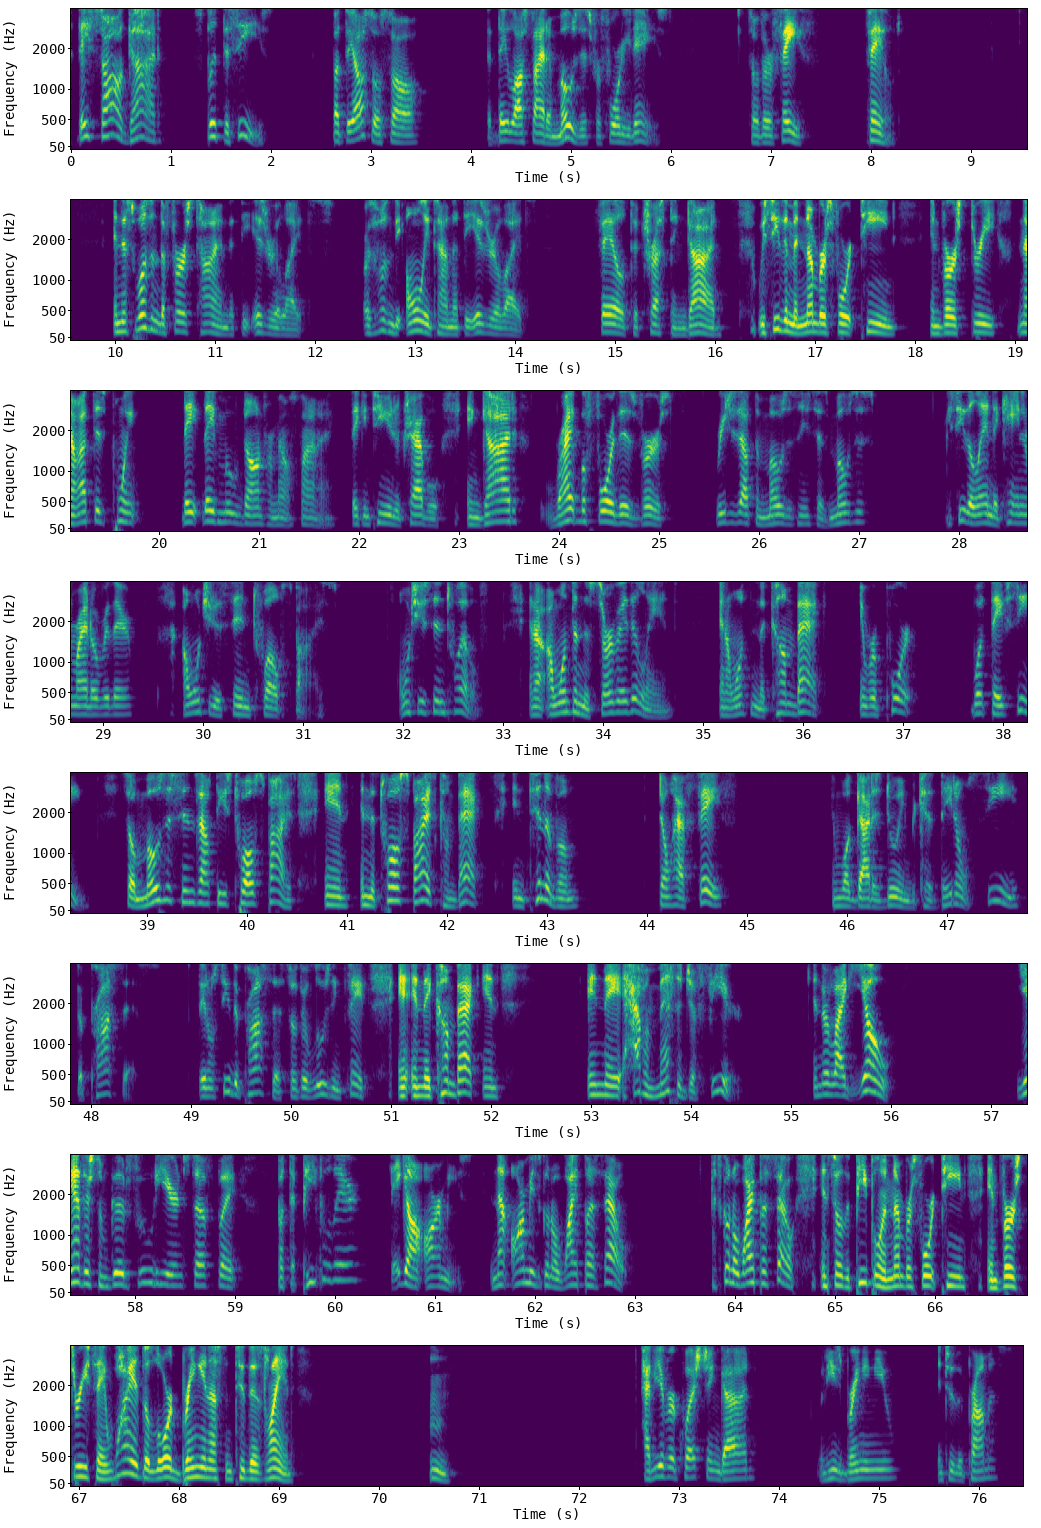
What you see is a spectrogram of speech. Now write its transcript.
They saw God split the seas, but they also saw that they lost sight of Moses for 40 days. So their faith failed. And this wasn't the first time that the Israelites or this wasn't the only time that the Israelites failed to trust in God. We see them in Numbers 14 in verse 3. Now, at this point, they, they've moved on from Mount Sinai. They continue to travel. And God, right before this verse, reaches out to Moses and he says, Moses, you see the land of Canaan right over there? I want you to send 12 spies. I want you to send 12. And I, I want them to survey the land and I want them to come back and report what they've seen. So Moses sends out these 12 spies, and, and the 12 spies come back, and 10 of them don't have faith in what God is doing because they don't see the process. They don't see the process, so they're losing faith. And, and they come back and and they have a message of fear. And they're like, yo, yeah, there's some good food here and stuff, but but the people there, they got armies. And that army's gonna wipe us out. It's going to wipe us out. And so the people in Numbers 14 and verse 3 say, Why is the Lord bringing us into this land? Mm. Have you ever questioned God when He's bringing you into the promise?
